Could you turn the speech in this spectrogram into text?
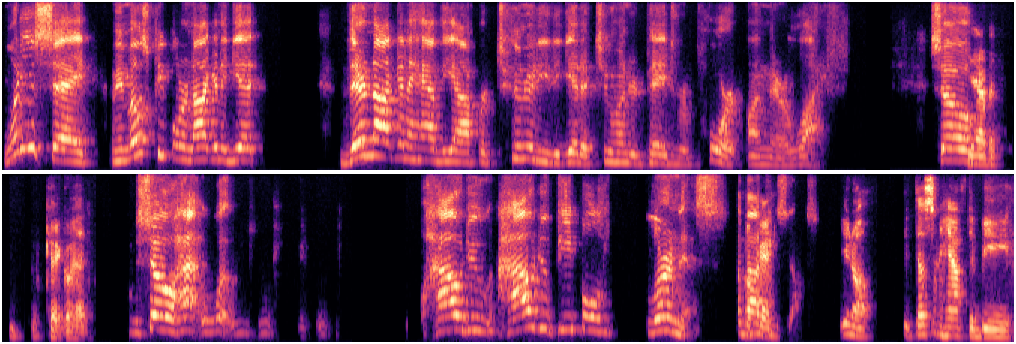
What do you say? I mean, most people are not going to get, they're not going to have the opportunity to get a 200 page report on their life. So yeah, but okay, go ahead. So how what, how do how do people learn this about okay. themselves? You know, it doesn't have to be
